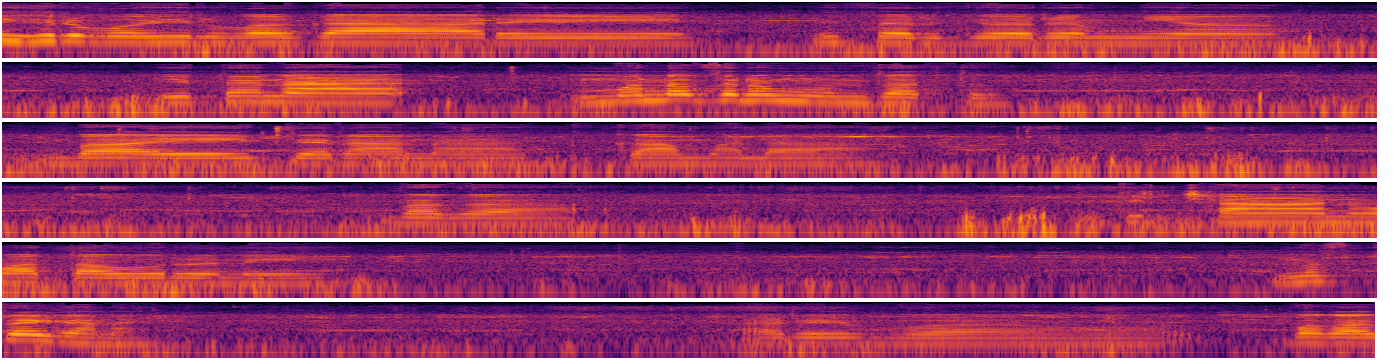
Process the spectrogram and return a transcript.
किती हिरवं हिरवंगार आहे निसर्गरम्य. इथं ना मनच रमून जातं. बाय त्या रानात कामाला. बघा किती छान वातावरण आहे. मस्त आहे का नाही? अरे वा वा. बघा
